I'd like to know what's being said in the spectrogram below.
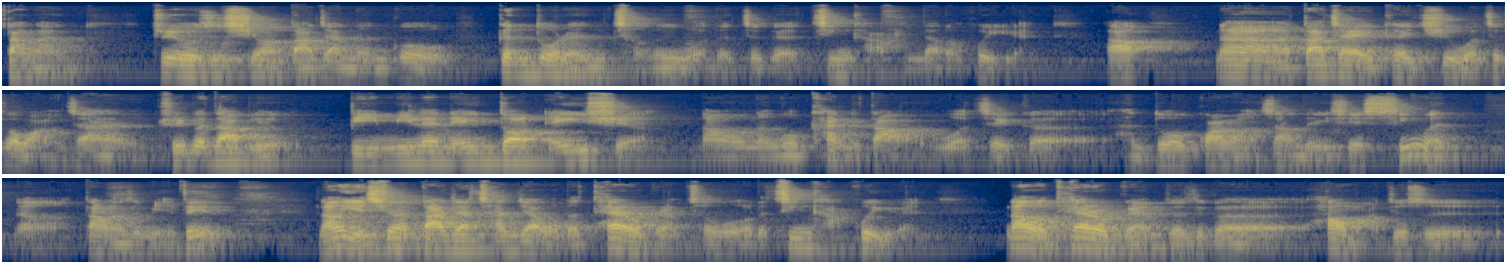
当然，最后是希望大家能够更多人成为我的这个金卡频道的会员。好，那大家也可以去我这个网站 triple w b million a dot asia，然后能够看得到我这个很多官网上的一些新闻，呃，当然是免费的。然后也希望大家参加我的 Telegram，成为我的金卡会员。那我 Telegram 的这个号码就是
